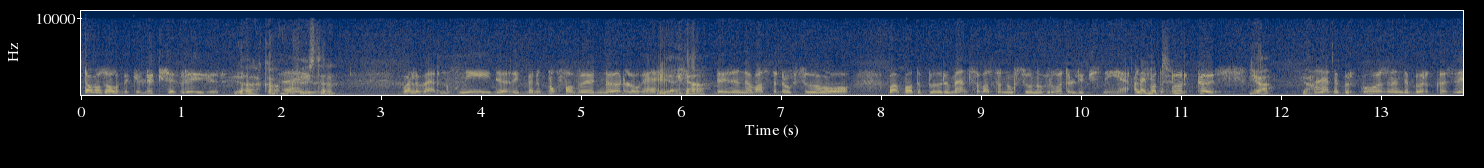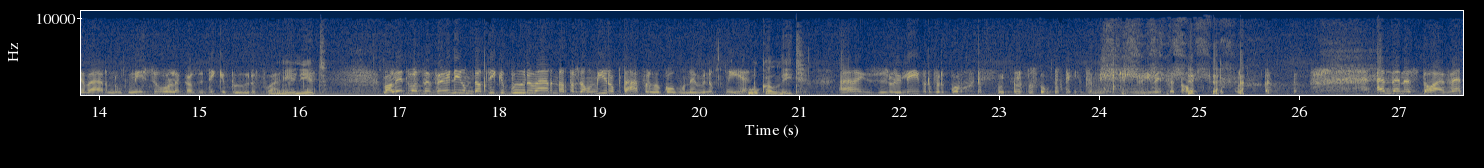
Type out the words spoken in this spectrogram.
Dat was al een beetje luxe vroeger. Ja, dat kan ik me Hey, voorstellen. Wel, we waren nog niet... de- ik ben ook nog van een oorlog, hè. Ja, ja. Dus en dan was er nog zo... Wat, wat de boerenmensen was er nog zo'n grote luxe niet, hè. Alleen wat de boerkus. Ja, ja. De burkozen en de burkus, die waren nog niet zo lekker als de dikke boeren. waren. Nee, niet. Maar het was de veuning, omdat dikke boeren waren, dat er dan meer op tafel gekomen hebben. Ook niet, hè. Ook al niet. Hè, ze zullen liever verkocht hebben dan opeten misschien, wie weet het al. en dan een stavet.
